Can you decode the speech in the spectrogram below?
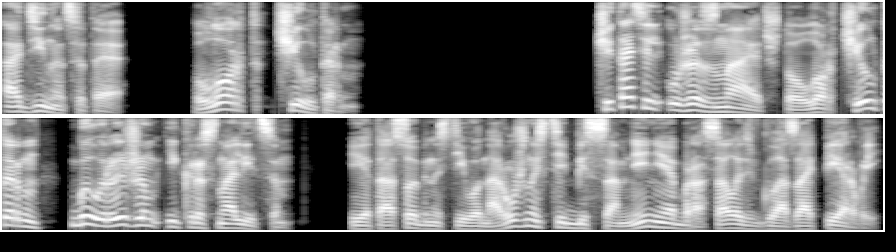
11. Лорд Чилтерн. Читатель уже знает, что лорд Чилтерн был рыжим и краснолицым, и эта особенность его наружности без сомнения бросалась в глаза первой.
